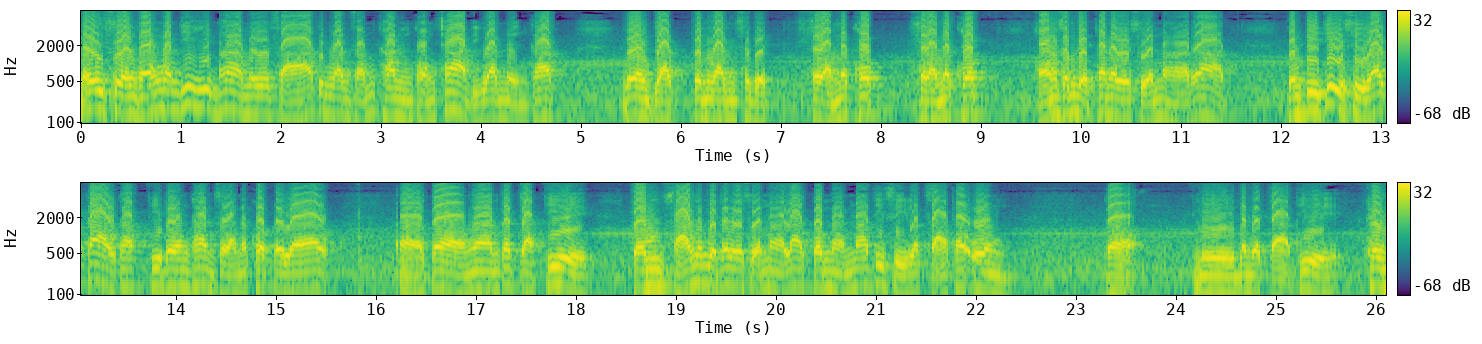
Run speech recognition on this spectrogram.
ในส่วนของวันที่ 25 เมษาเป็นวันสำคัญของชาติอีกวันหนึ่งครับ เนื่องจากเป็นวันเสด็จสวรรคตสวรรคตของสมเด็จพระนเรศวรมหาราช เป็นปีที่ 409 ครับ ที่พระองค์ท่านสวรรคตไปแล้วอ่าก็งานก็จัดที่กรมสารสมเด็จพระนเรศวรมหาราชกรมทหารมาที่4รักษาพระองค์ ก็มีบรรยากาศที่เคร่ง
